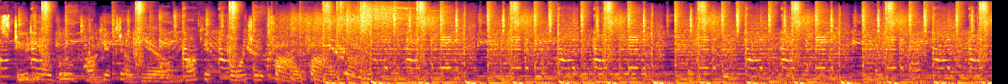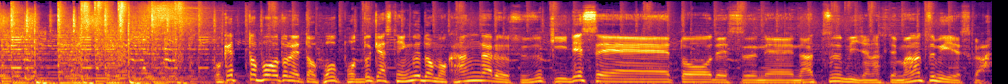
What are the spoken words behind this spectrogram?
Studio Blue Pocket Tokyo Pocket Portrait 5ポケットポートレート4ポッドキャスティングどうもカンガルー鈴木です。えー、っとですね夏日じゃなくて真夏日ですか。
